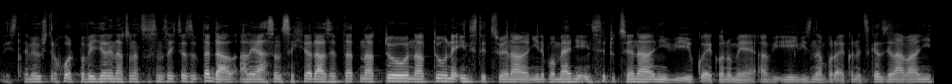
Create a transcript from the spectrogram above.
Vy jste mi už trochu odpověděli na to, na co jsem se chtěl zeptat dál, ale já jsem se chtěl dál zeptat na tu, na tu neinstitucionální nebo méně institucionální výuku ekonomie a její význam pro ekonomické vzdělávání.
